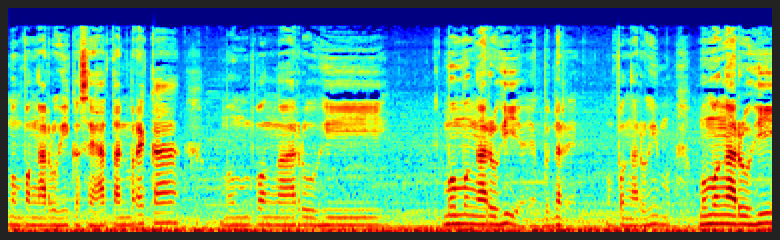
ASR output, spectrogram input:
mempengaruhi kesehatan mereka mempengaruhi memengaruhi ya yang benar ya. Mempengaruhi memengaruhi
